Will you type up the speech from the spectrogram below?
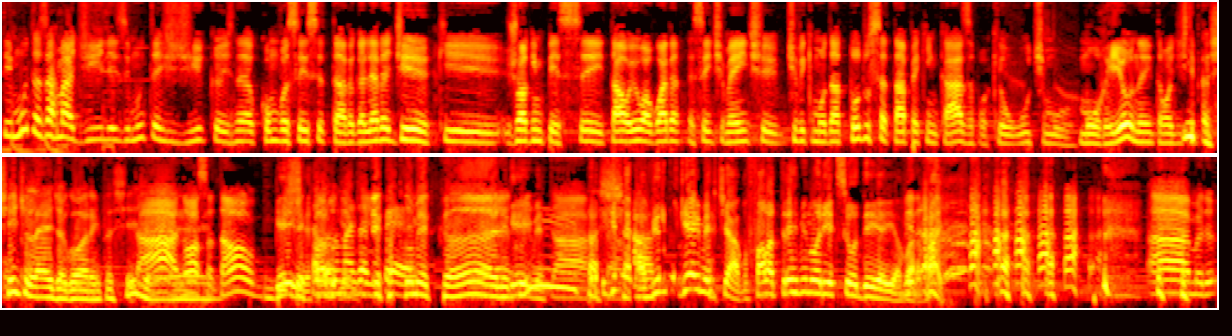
Tem muitas armadilhas e muitas dicas, né? Como vocês citaram. A galera de que joga em PC e tal. Eu agora, recentemente, tive que mudar todo o setup aqui em casa, porque o último morreu, né? Então a gente Ih, tá que cheio de LED agora, hein? Tá cheio de Tá, LED. nossa, tá Gamer. Tá do mecânico. É, Gamer. Tá, tá tá. chato. Ah, vira gamer, Thiago. Fala três minorias que você odeia aí agora. Vai. Ah, meu Deus.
